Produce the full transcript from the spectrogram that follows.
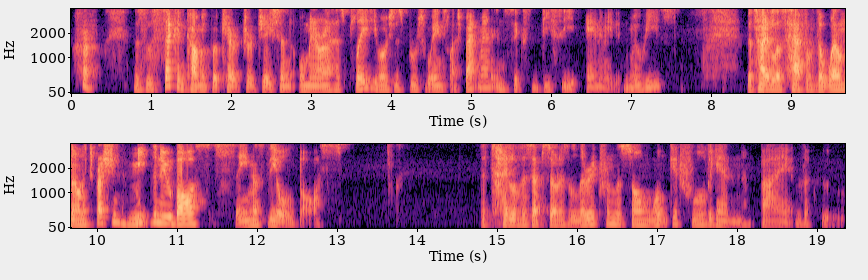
Huh. This is the second comic book character Jason O'Mara has played. He voices Bruce Wayne slash Batman in six DC animated movies. The title is half of the well-known expression, meet the new boss, same as the old boss. The title of this episode is a lyric from the song Won't Get Fooled Again by The Who.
